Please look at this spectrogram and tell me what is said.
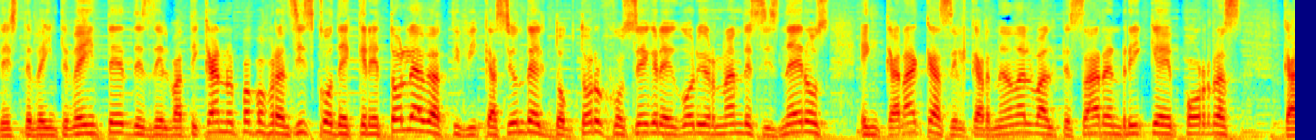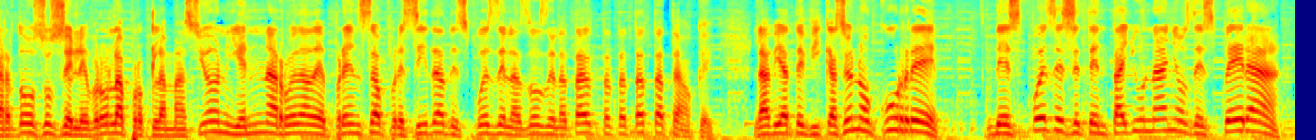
de este 2020, desde el Vaticano, el Papa Francisco decretó la beatificación del doctor José Gregorio Hernández Cisneros en Caracas. El cardenal Baltesar Enrique Porras Cardoso celebró la proclamación y en una rueda de prensa ofrecida después de las 2 de la tarde. La beatificación ocurre después de 71 años de espera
